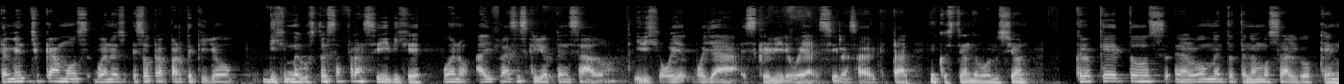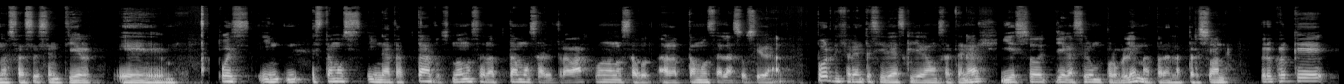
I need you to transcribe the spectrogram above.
también checamos, bueno, es, es, otra parte que yo dije, me gustó esa frase y dije, bueno, hay frases que yo he pensado y dije, voy, voy a escribir y voy a decirlas a ver qué tal en cuestión de evolución. Creo que todos en algún momento tenemos algo que nos hace sentir, eh, pues in, estamos inadaptados, no nos adaptamos al trabajo, no nos adaptamos a la sociedad por diferentes ideas que llegamos a tener y eso llega a ser un problema para la persona. Pero creo que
